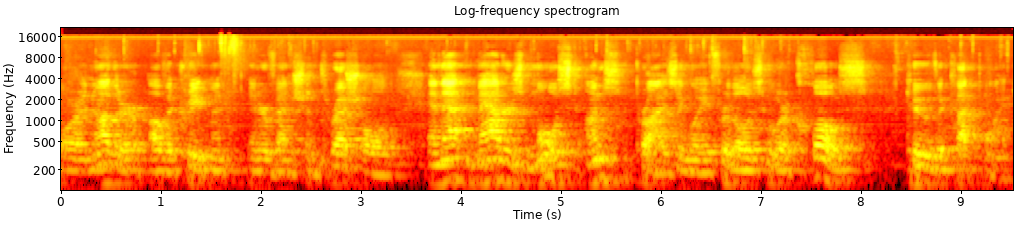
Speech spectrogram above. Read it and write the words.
or another of a treatment intervention threshold. And that matters most, unsurprisingly, for those who are close to the cut point.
